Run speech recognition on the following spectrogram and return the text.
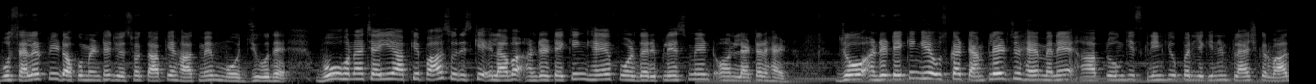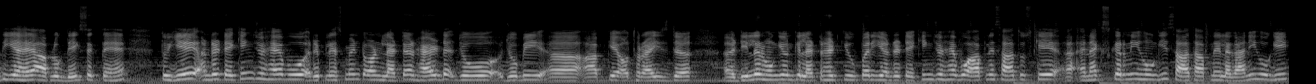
वो सेलर फ्री डॉक्यूमेंट है जो इस वक्त आपके हाथ में मौजूद है। वो होना चाहिए आपके पास और इसके अलावा अंडरटेकिंग है for the replacement on letter head जो अंडरटेकिंग है, उसका टेम्पलेट जो है, मैंने आप लोगों की स्क्रीन के ऊपर यकीनन फ्लैश करवा दिया है, आप लोग देख सकते हैं। तो ये अंडरटेकिंग जो है, वो रिप्लेसमेंट ऑन लेटर हेड जो जो भी आपके ऑथोराइज्ड डीलर होंगे, उनके लेटर हेड के ऊपर ये अंडरटेकिंग जो है, वो आपने साथ उसके एनेक्स करनी होगी, साथ आपने लगानी होगी।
